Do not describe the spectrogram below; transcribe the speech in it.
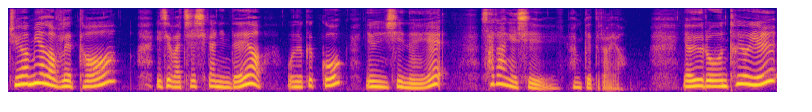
주여미의 러브레터 이제 마칠 시간인데요. 오늘 끝곡 윤신혜의 사랑의 시 함께 들어요. 여유로운 토요일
